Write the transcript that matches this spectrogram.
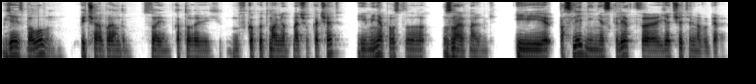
Я избалован HR-брендом своим, который в какой-то момент начал качать, и меня просто знают на рынке. И последние несколько лет э, я тщательно выбираю.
